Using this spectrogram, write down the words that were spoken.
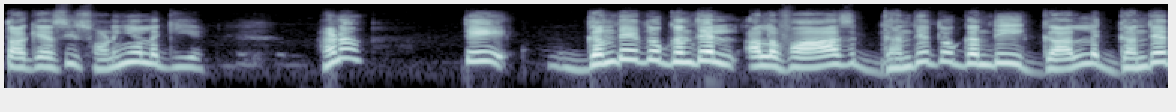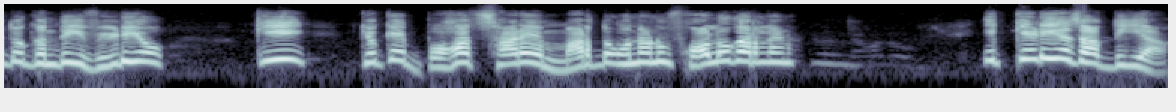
ਤਾਂ ਕਿ ਅਸੀਂ ਸੋਹਣੀਆਂ ਲੱਗੀਏ। ਹਨਾ? ਤੇ ਗੰਦੇ ਤੋਂ ਗੰਦੇ ਅਲਫਾਜ਼, ਗੰਦੇ ਤੋਂ ਗੰਦੀ ਗੱਲ, ਗੰਦੇ ਤੋਂ ਗੰਦੀ ਵੀਡੀਓ ਕੀ? ਕਿਉਂਕਿ ਬਹੁਤ ਸਾਰੇ ਮਰਦ ਉਹਨਾਂ ਨੂੰ ਫੋਲੋ ਕਰ ਲੈਣ। ਇਹ ਕਿਹੜੀ ਆਜ਼ਾਦੀ ਆ?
